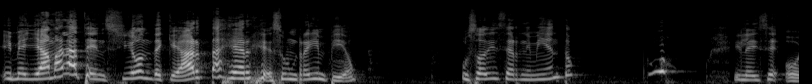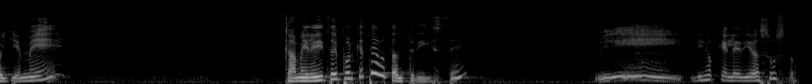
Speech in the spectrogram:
Y me llama la atención de que Arta Jerjes, un rey impío, usó discernimiento. Uh, y le dice, óyeme, Camilito, ¿y por qué te veo tan triste? Y dijo que le dio susto.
